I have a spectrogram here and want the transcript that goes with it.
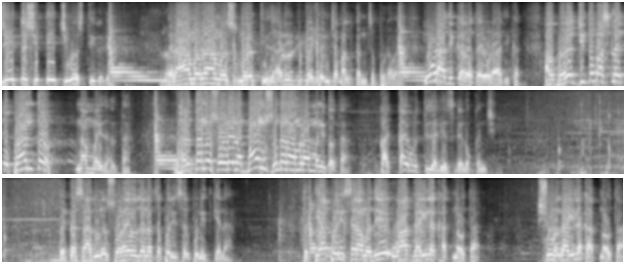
जित शितेची वस्ती घडे. राम राम स्मरती झाडे पैठणच्या मालकांचा पुरावा आहे. एवढा अधिकार होता एवढा अधिकार. अहो भरत जिथं बसलाय तो प्रांत नाममय झालता. भारतानं सोडलेला बाण सुद्धा राम राम म्हणत होता. काय काय वृत्ती झाली असले लोकांची? एका साधून सोळा योजनाचा परिसर पुनीत केला. तर त्या परिसरामध्ये वाघ गाईला खात नव्हता शुभ गाईला खात नव्हता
